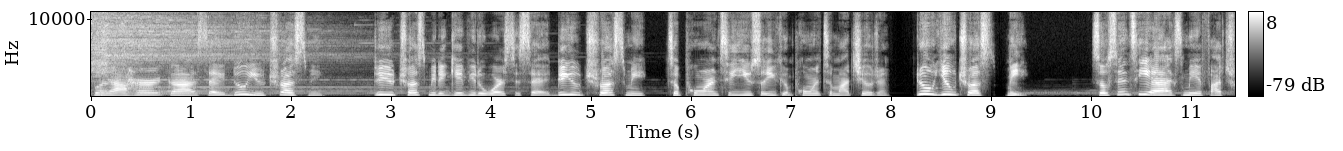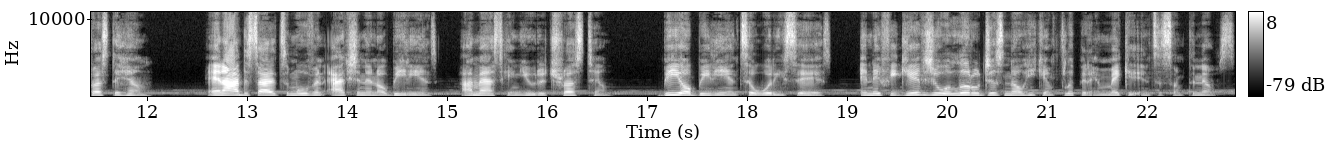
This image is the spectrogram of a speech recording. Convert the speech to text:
But I heard God say, Do you trust me? Do you trust me to give you the words to say? Do you trust me to pour into you so you can pour into my children? Do you trust me? So, since He asked me if I trusted Him, and I decided to move in action and obedience, I'm asking you to trust Him. Be obedient to what He says. And if he gives you a little, just know he can flip it and make it into something else.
